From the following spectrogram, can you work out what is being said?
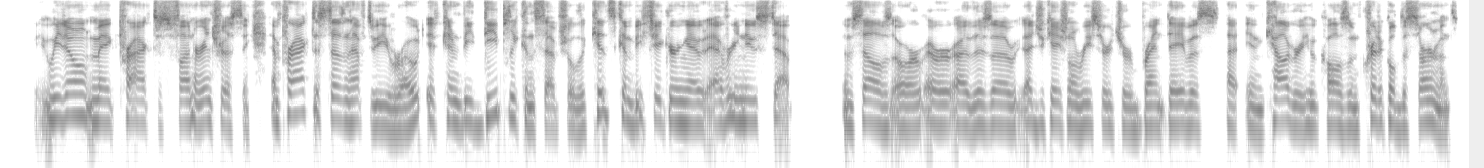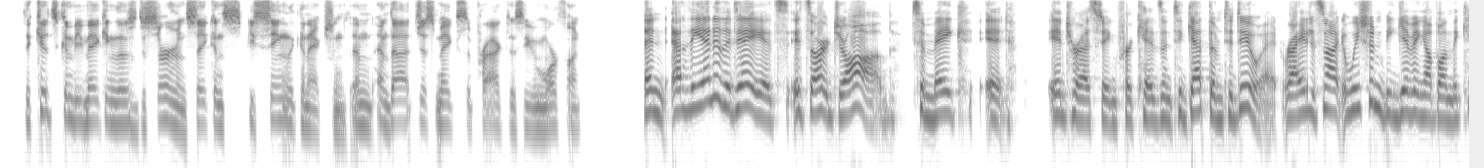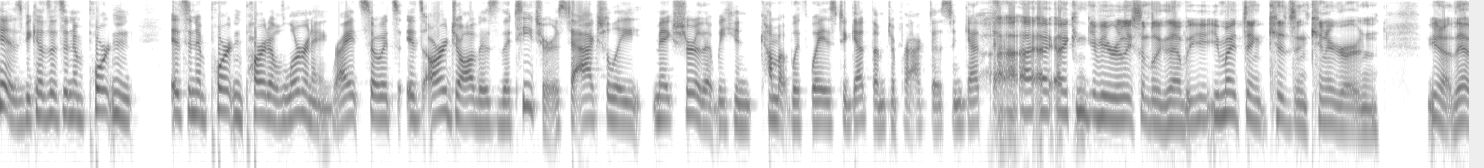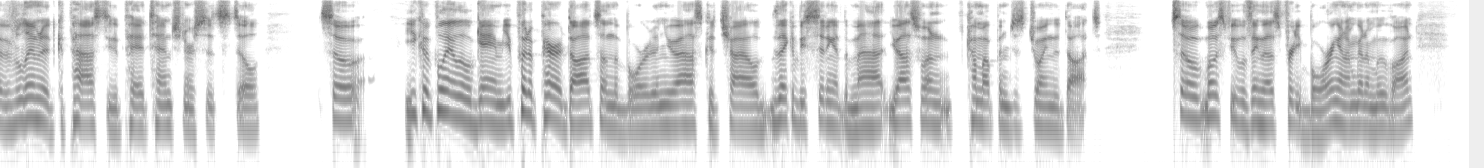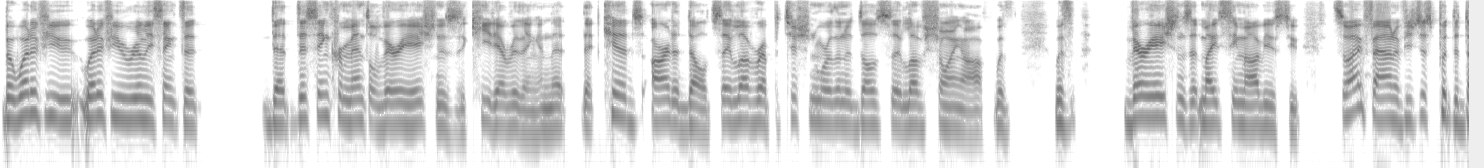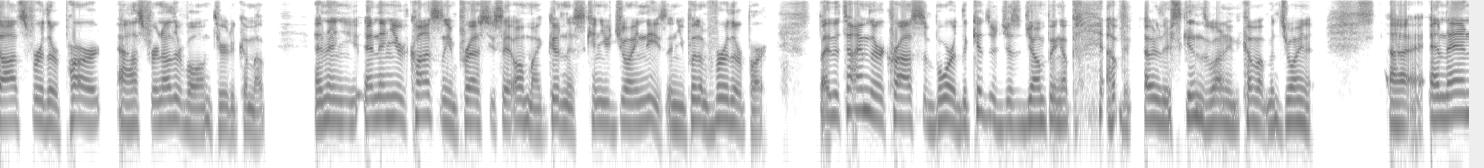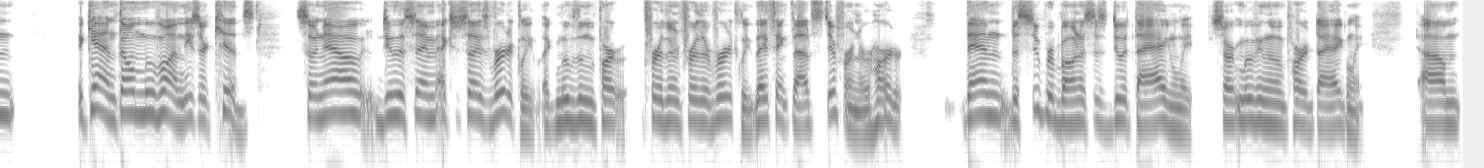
we don't make practice fun or interesting. And practice doesn't have to be rote. It can be deeply conceptual. The kids can be figuring out every new step themselves. Or, or uh, there's a educational researcher, Brent Davis at, in Calgary, who calls them critical discernments. The kids can be making those discernments. They can be seeing the connections, and, and that just makes the practice even more fun. And at the end of the day, it's it's our job to make it interesting for kids and to get them to do it, right? It's not we shouldn't be giving up on the kids because it's an important it's an important part of learning, right? So it's it's our job as the teachers to actually make sure that we can come up with ways to get them to practice and get there. I, I, I can give you a really simple example. You, you might think kids in kindergarten, you know, they have limited capacity to pay attention or sit still. So you could play a little game. You put a pair of dots on the board and you ask a child, they could be sitting at the mat. You ask one, come up and just join the dots. So most people think that's pretty boring and I'm going to move on. But what if you what if you really think that that this incremental variation is the key to everything and that that kids aren't adults. They love repetition more than adults. They love showing off with with variations that might seem obvious to you. So I found if you just put the dots further apart, ask for another volunteer to come up and then you and then you're constantly impressed. You say oh my goodness can you join these? And you put them further apart. By the time they're across the board the kids are just jumping up, up out of their skins wanting to come up and join it. Uh, and then again don't move on. These are kids. So now do the same exercise vertically like move them apart further and further vertically. They think that's different or harder. Then the super bonus is do it diagonally. Start moving them apart diagonally. Um,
